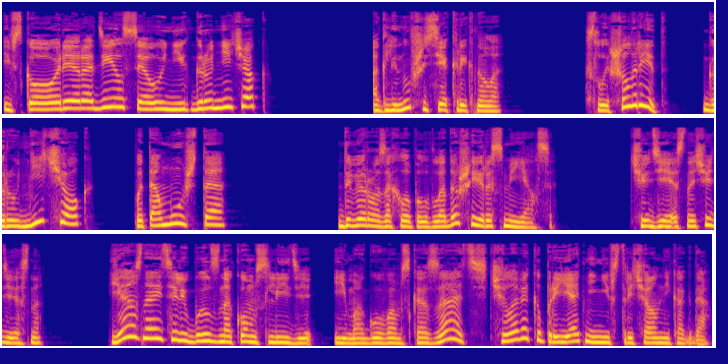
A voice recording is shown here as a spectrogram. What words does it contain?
И вскоре родился у них грудничок. Оглянувшись, я крикнула. «Слышал, Рид? Грудничок! Потому что...» Деверо захлопал в ладоши и рассмеялся. «Чудесно, чудесно. Я, знаете ли, был знаком с Лиди, и могу вам сказать, человека приятней не встречал никогда.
